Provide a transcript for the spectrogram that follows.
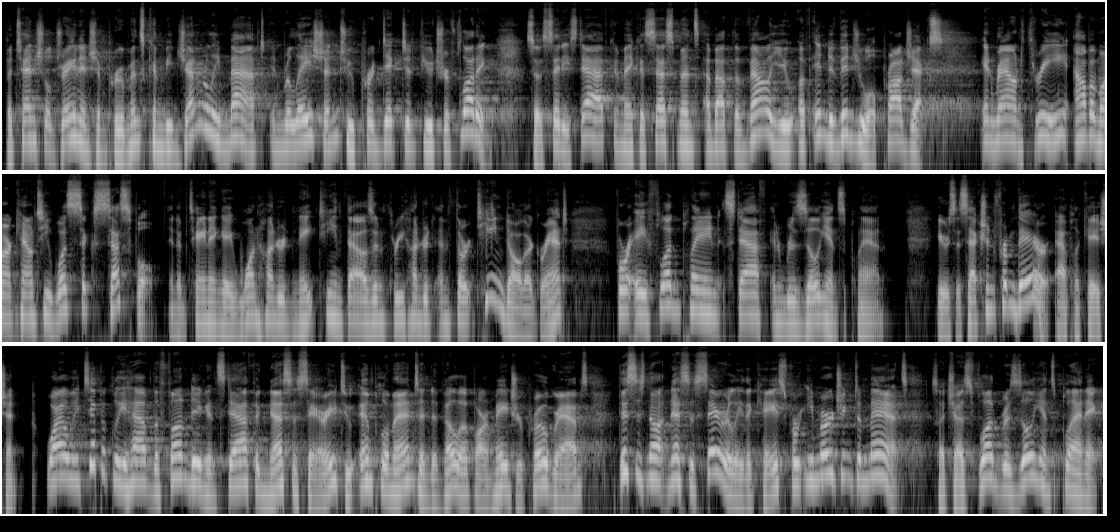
Potential drainage improvements can be generally mapped in relation to predicted future flooding, so city staff can make assessments about the value of individual projects. In round three, Albemarle County was successful in obtaining a $118,313 grant for a floodplain staff and resilience plan. Here's a section from their application. While we typically have the funding and staffing necessary to implement and develop our major programs, this is not necessarily the case for emerging demands, such as flood resilience planning.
